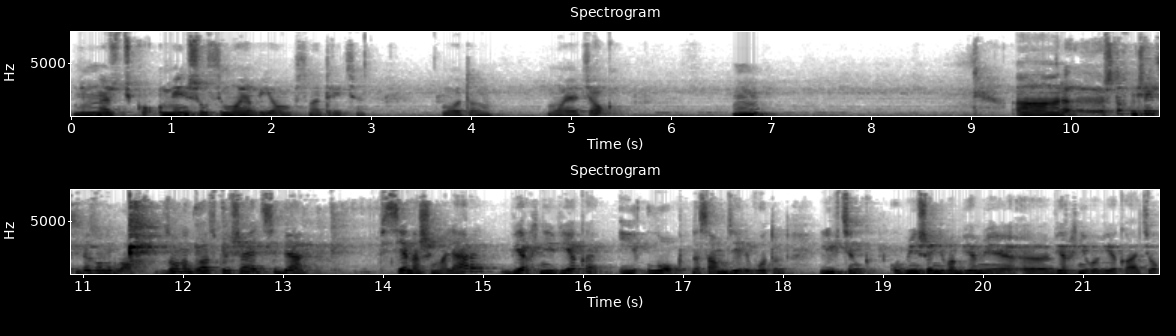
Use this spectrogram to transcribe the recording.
немножечко уменьшился мой объем. Посмотрите. Вот он, мой отек. М? Что включает в себя зона глаз? Зона глаз включает в себя все наши маляры, верхнее веко и лоб. На самом деле, вот он, лифтинг, уменьшение в объеме э, верхнего века, отек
